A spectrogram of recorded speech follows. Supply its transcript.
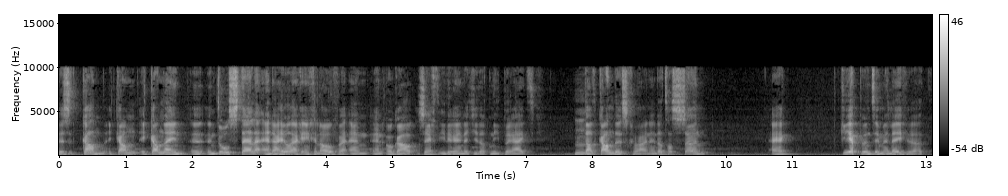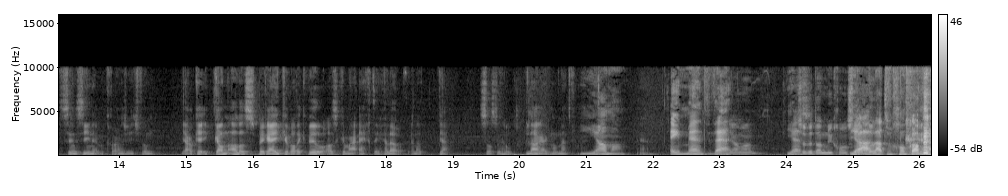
Dus het kan. Ik kan, ik kan mij een, een- doel stellen en daar heel erg in geloven. En, en ook al zegt iedereen dat je dat niet bereikt, Hmm. dat kan dus gewoon. En dat was zo'n keerpunt in mijn leven. Dat sindsdien heb ik gewoon zoiets van... Ja, oké, ik kan alles bereiken wat ik wil als ik er maar echt in geloof. En dat, ja, dat was een heel belangrijk moment. Ja, man. Ja. Amen to that. Ja, man. Yes. Zullen we dan nu gewoon stoppen? Ja, laten we gewoon kappen.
